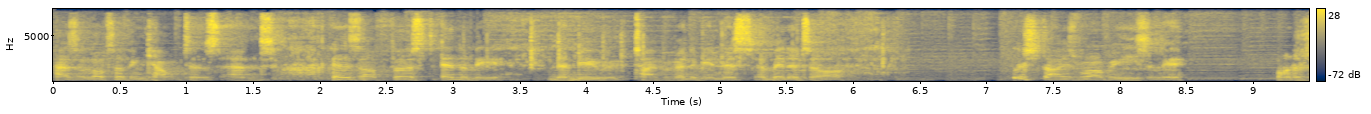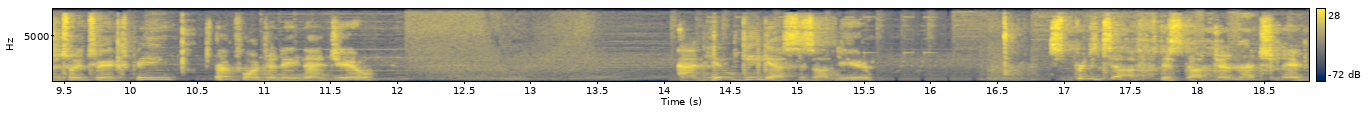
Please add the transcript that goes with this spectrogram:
has a lot of encounters, and here's our first enemy, the new type of enemy in this, a Minotaur, which dies rather easily. 122 XP and 489 gil. And Hill Gigas is on you. It's pretty tough, this dungeon, actually,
